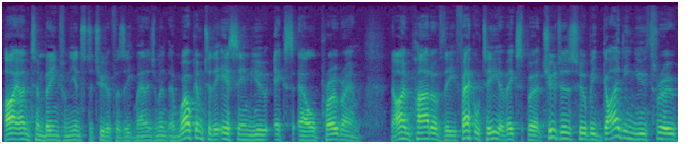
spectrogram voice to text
Hi, I'm Tim Bean from the Institute of Physique Management and welcome to the SMU XL program. Now, I'm part of the faculty of expert tutors who'll be guiding you through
